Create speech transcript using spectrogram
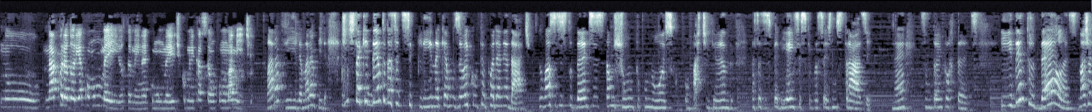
no, na curadoria como um meio também, né? Como um meio de comunicação, como uma mídia. Maravilha, maravilha. A gente está aqui dentro dessa disciplina que é Museu e Contemporaneidade. Os nossos estudantes estão junto conosco, compartilhando essas experiências que vocês nos trazem. né? São tão importantes. E dentro delas, nós já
